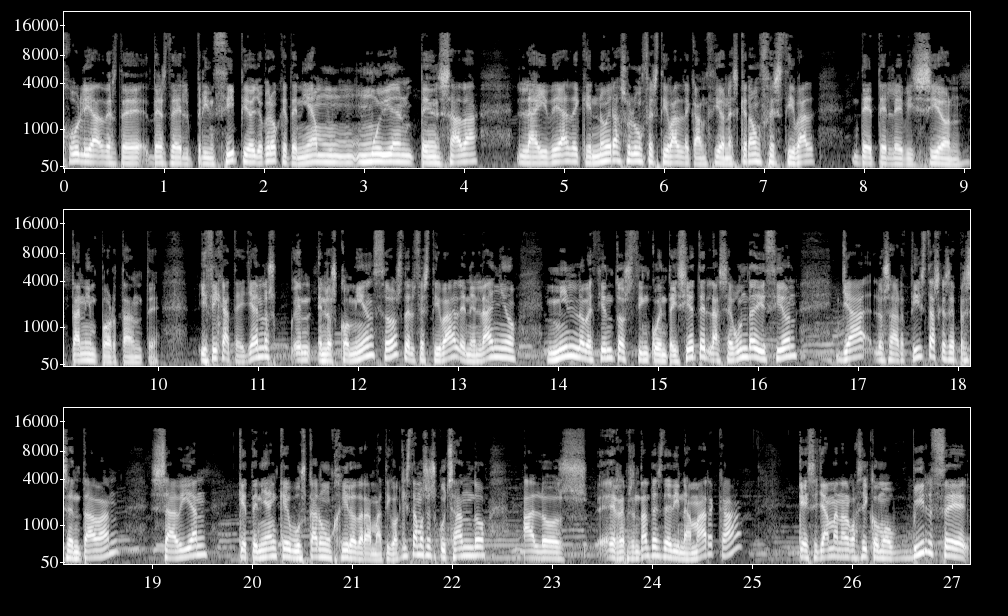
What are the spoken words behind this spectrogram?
Julia, desde, desde el principio, yo creo que tenía muy bien pensada la idea de que no era solo un festival de canciones, que era un festival de televisión tan importante. Y fíjate, ya en los, en, los comienzos del festival, en el año 1957, la segunda edición, ya los artistas que se presentaban sabían que tenían que buscar un giro dramático. Aquí estamos escuchando a los eh, representantes de Dinamarca, que se llaman algo así como Birce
